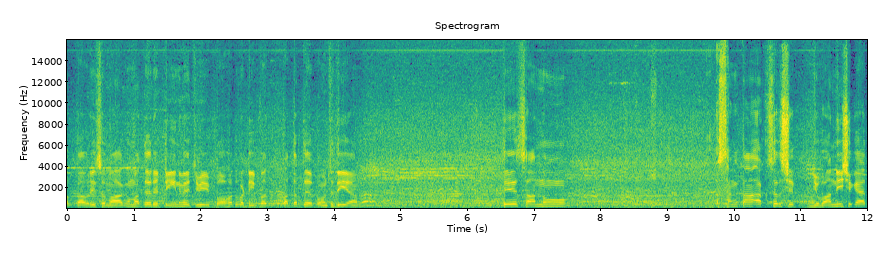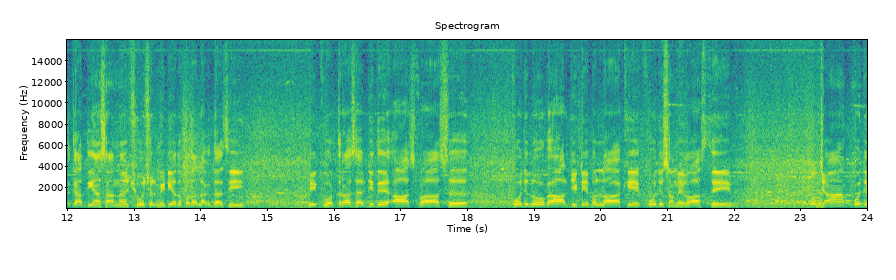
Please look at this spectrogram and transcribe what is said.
ਹਫਤਾਵਾਰੀ ਸਮਾਗਮ ਅਤੇ ਰੁਟੀਨ ਵਿੱਚ ਵੀ ਬਹੁਤ ਵੱਡੀ ਪ- ਪੱਧਰ ਤੇ ਪਹੁੰਚਦੀ ਆ। ਤੇ ਸਾਨੂੰ ਸੰਗਤਾਂ ਅਕਸਰ ਸ਼ਿਕ- ਜ਼ੁਬਾਨੀ ਸ਼ਿਕਾਇਤ ਕਰਦੀਆਂ ਸਨ। ਸੋਸ਼ਲ ਮੀਡੀਆ ਤੋਂ ਪਤਾ ਲੱਗਦਾ ਸੀ ਵੀ ਗੁਰਦੁਆਰਾ ਸਾਹਿਬ ਜੀ ਦੇ ਆਸ-ਪਾਸ ਕੁਝ ਲੋਕ ਆਰਜੀ ਟੇਬਲ ਲਾ ਕੇ ਕੁਝ ਸਮੇਂ ਵਾਸਤੇ ਜਾਂ ਕੁਝ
